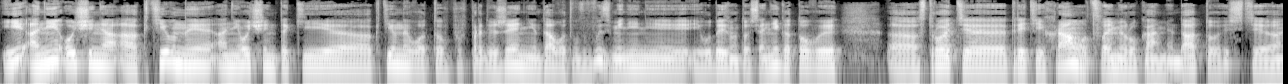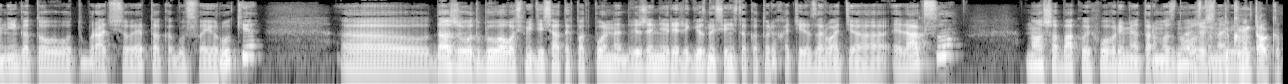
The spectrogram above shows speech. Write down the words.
И они очень активны, они очень такие активны вот в продвижении, да, вот в изменении иудаизма. То есть они готовы э, строить э, третий храм вот своими руками, да, то есть э, они готовы вот брать все это как бы в свои руки. Даже вот было в 80-х подпольное движение религиозных сионистов, которые хотели взорвать Эляксу, но Шабаков их вовремя тормознул. А есть документалка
